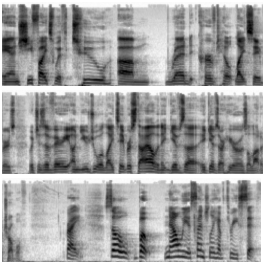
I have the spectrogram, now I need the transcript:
and she fights with two. Um, red curved hilt lightsabers which is a very unusual lightsaber style and it gives a it gives our heroes a lot of trouble Right. So, but now we essentially have three Sith.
